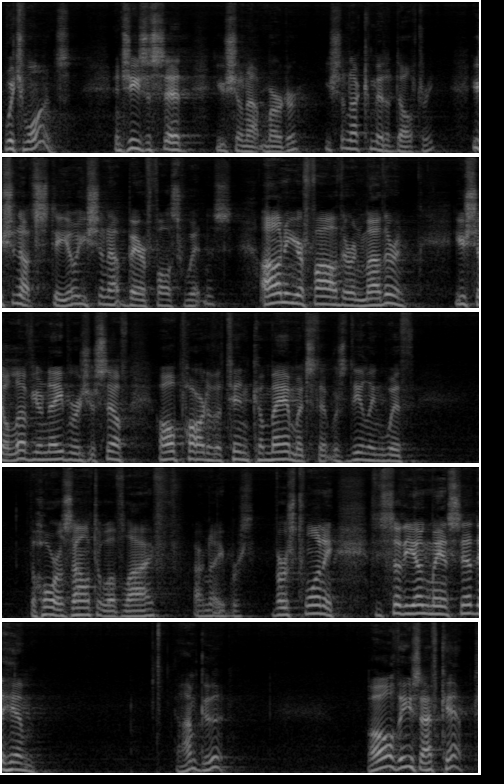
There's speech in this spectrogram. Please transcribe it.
Which ones? And Jesus said, You shall not murder, you shall not commit adultery, you shall not steal, you shall not bear false witness, honor your father and mother, and you shall love your neighbor as yourself, all part of the Ten Commandments that was dealing with the horizontal of life, our neighbors. Verse 20 So the young man said to him, I'm good. All these I've kept.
